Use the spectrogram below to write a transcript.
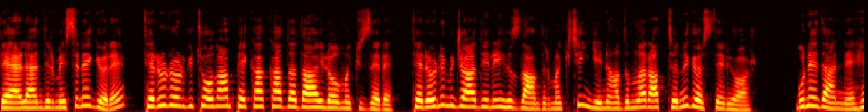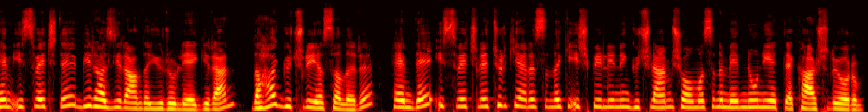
değerlendirmesine göre terör örgütü olan PKK da dahil olmak üzere terörle mücadeleyi hızlandırmak için yeni adımlar attığını gösteriyor. Bu nedenle hem İsveç'te 1 Haziran'da yürürlüğe giren daha güçlü yasaları hem de İsveç ile Türkiye arasındaki işbirliğinin güçlenmiş olmasını memnuniyetle karşılıyorum.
